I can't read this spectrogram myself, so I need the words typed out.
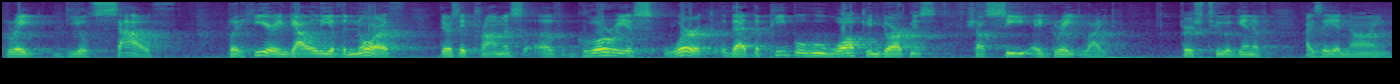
great deal south. But here in Galilee of the North, there's a promise of glorious work that the people who walk in darkness shall see a great light. Verse 2 again of Isaiah 9.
